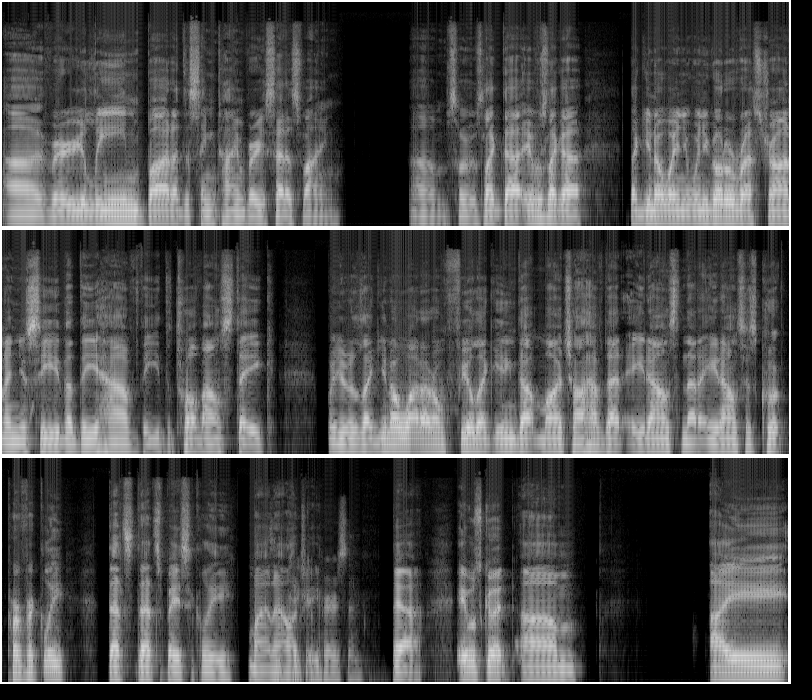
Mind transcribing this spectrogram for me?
uh, very lean, but at the same time very satisfying. Um, so it was like that. It was like a like you know when you when you go to a restaurant and you see that they have the the twelve ounce steak, but you're just like you know what I don't feel like eating that much. I'll have that eight ounce, and that eight ounce is cooked perfectly. That's that's basically my good analogy. comparison. Yeah, it was good. Um, I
